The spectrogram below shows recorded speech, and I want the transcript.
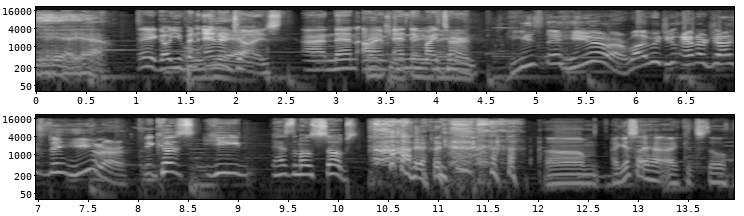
Yeah, yeah, yeah. There you go. You've been Oh, yeah. energized, and then I'm you, ending my you, thank turn He's the healer. Why would you energize the healer? because he has the most subs. Um, I guess I ha- I could still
